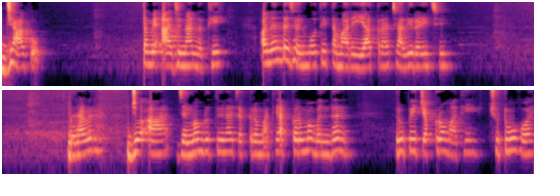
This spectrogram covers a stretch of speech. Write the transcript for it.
જાગો. તમે આજના નથી, અનંત જન્મોથી તમારી યાત્રા ચાલી રહી છે. બરાબર? જો આ જન્મ મૃત્યુના ચક્રમાંથી, આ કર્મ બંધન રૂપી ચક્રોમાંથી છૂટવું હોય,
